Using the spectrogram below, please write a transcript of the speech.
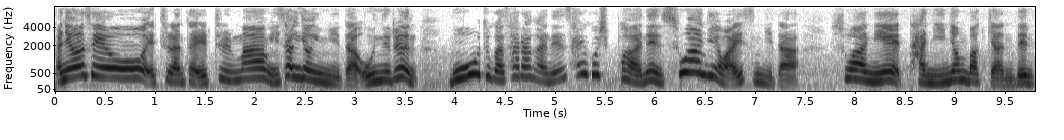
안녕하세요. 애틀란타 애틀맘 이상경입니다. 오늘은 모두가 사랑하는 살고 싶어하는 수완이에 와 있습니다. 수완이에 단 2년밖에 안 된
